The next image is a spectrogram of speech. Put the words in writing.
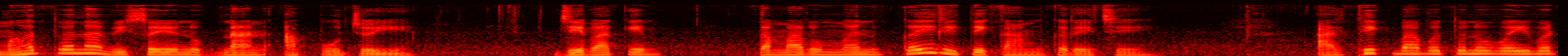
મહત્ત્વના વિષયોનું જ્ઞાન આપવું જોઈએ. જેવા કે, તમારું મન કઈ રીતે કામ કરે છે? આર્થિક બાબતોનો વહીવટ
